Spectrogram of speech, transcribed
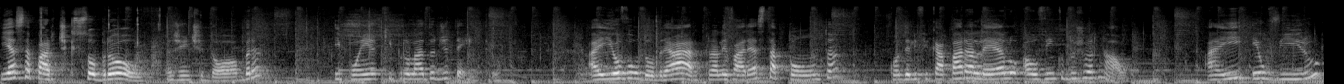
e essa parte que sobrou a gente dobra e põe aqui para o lado de dentro. Aí eu vou dobrar para levar esta ponta quando ele ficar paralelo ao vinco do jornal. Aí eu viro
